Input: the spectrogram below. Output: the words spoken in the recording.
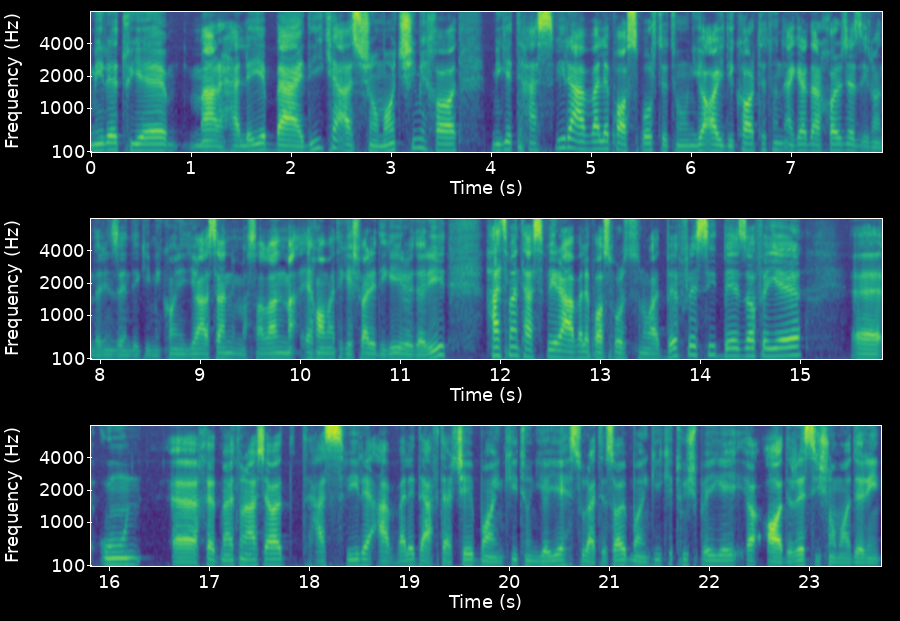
میره توی مرحله بعدی که از شما چی می‌خواد؟ میگه تصویر اول پاسپورتتون یا آیدی کارتتون اگر در خارج از ایران دارین زندگی می‌کنید یا اصلا مثلا اقامت کشور دیگه ای رو دارید حتما تصویر اول پاسپورتتون رو باید بفرستید به اضافه اون خدمتتون هست شود تصویر اول دفترچه بانکیتون یا یه صورت حساب بانکی که توش به یه آدرسی شما دارین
